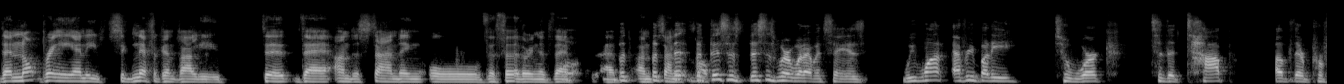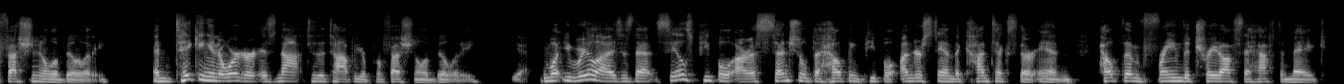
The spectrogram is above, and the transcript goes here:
They're not bringing any significant value to their understanding or the furthering of their well, uh, but, understanding. But, but this is this is where what I would say is we want everybody to work to the top of their professional ability. And taking an order is not to the top of your professional ability. Yeah. And what you realize is that salespeople are essential to helping people understand the context they're in, help them frame the trade offs they have to make,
